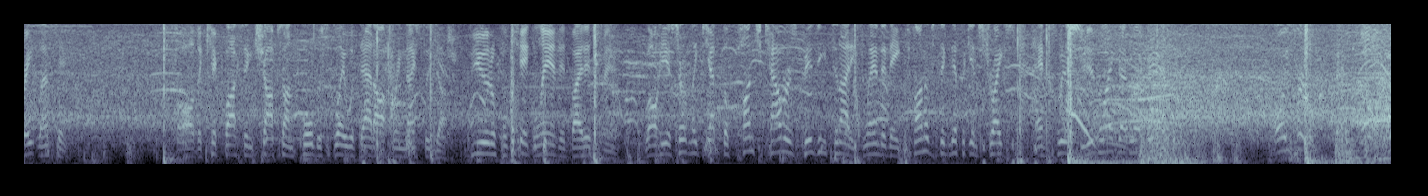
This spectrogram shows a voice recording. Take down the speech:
Straight left hand. Oh, the kickboxing chops on full display with that offering. Nicely done. Beautiful kick landed by this man. Well, he has certainly kept the punch counters busy tonight. He's landed a ton of significant strikes and clearly... He didn't like that left hand. Oh, he's hurt oh,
